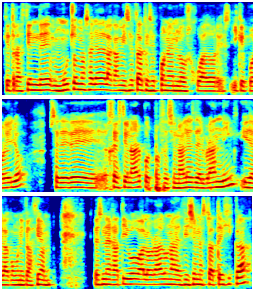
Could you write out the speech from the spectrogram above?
que trasciende mucho más allá de la camiseta que se ponen los jugadores y que por ello se debe gestionar por profesionales del branding y de la comunicación. Es negativo valorar una decisión estratégica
